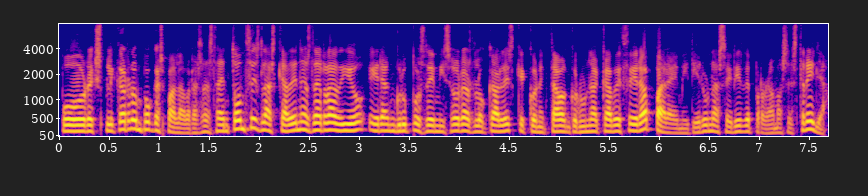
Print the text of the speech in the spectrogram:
Por explicarlo en pocas palabras, hasta entonces las cadenas de radio eran grupos de emisoras locales que conectaban con una cabecera para emitir una serie de programas estrella.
